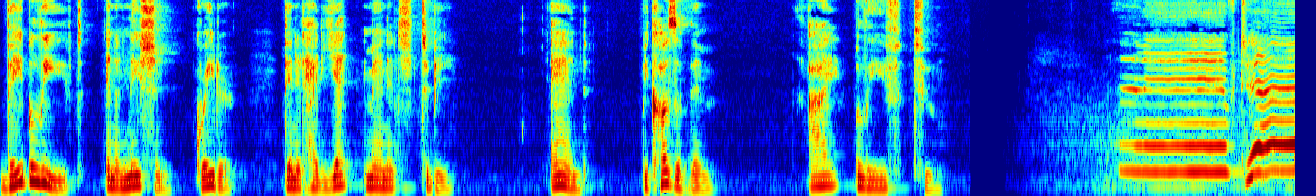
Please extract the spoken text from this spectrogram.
They believed in a nation greater than it had yet managed to be. And because of them, I believe too. Lift every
